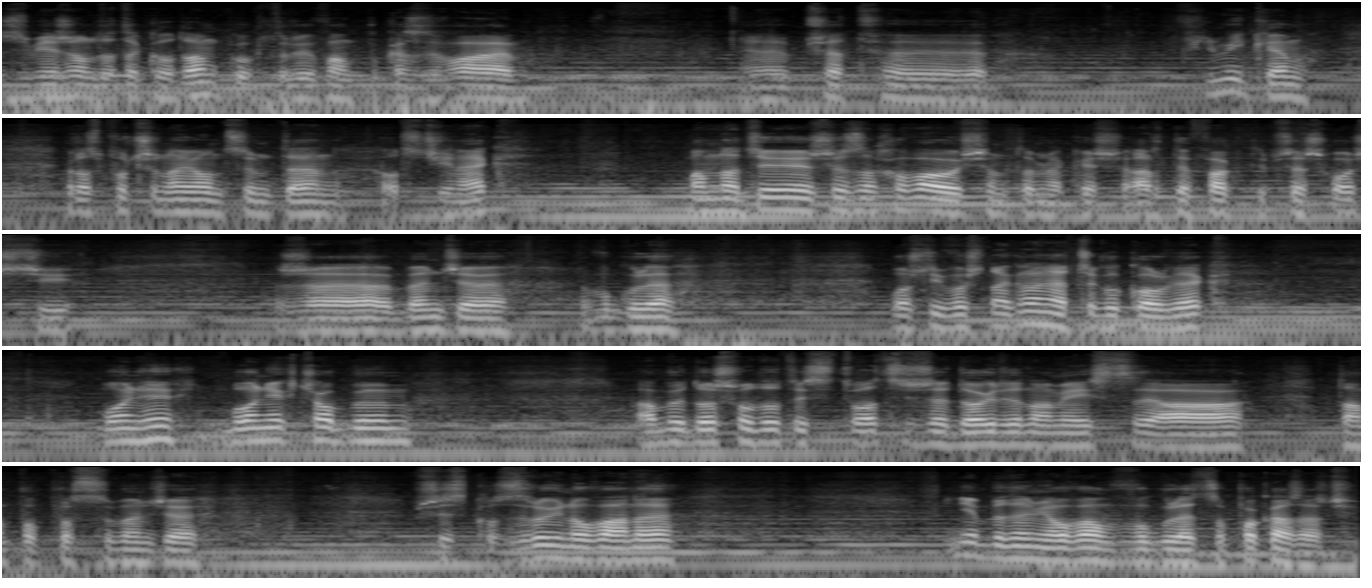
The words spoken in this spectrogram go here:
Zmierzam do tego domku, który Wam pokazywałem e, przed e, filmikiem rozpoczynającym ten odcinek. Mam nadzieję, że zachowały się tam jakieś artefakty przeszłości, że będzie w ogóle możliwość nagrania czegokolwiek, bo nie, bo nie chciałbym, aby doszło do tej sytuacji, że dojdę na miejsce, a tam po prostu będzie wszystko zrujnowane i nie będę miał Wam w ogóle co pokazać.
